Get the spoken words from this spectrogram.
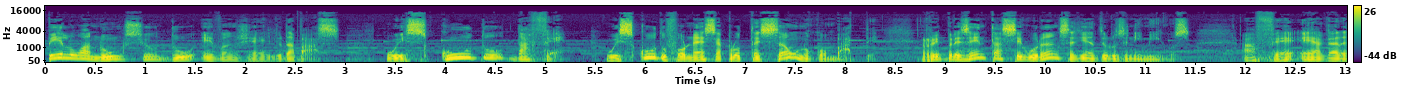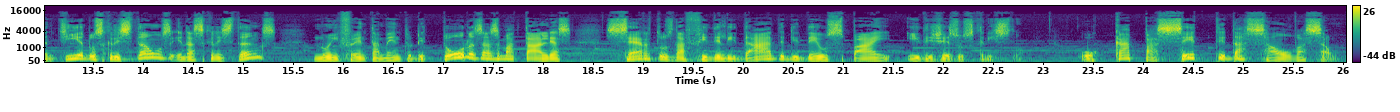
pelo anúncio do Evangelho da Paz. O escudo da fé. O escudo fornece a proteção no combate, representa a segurança diante dos inimigos. A fé é a garantia dos cristãos e das cristãs no enfrentamento de todas as batalhas, certos da fidelidade de Deus Pai e de Jesus Cristo. O capacete da salvação.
